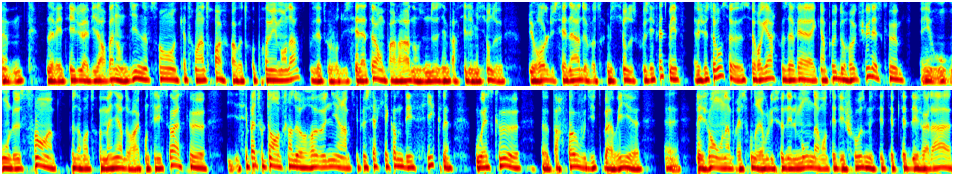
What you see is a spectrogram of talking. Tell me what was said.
vous avez été élu à Villeurbanne en 1983, je crois, votre premier mandat. Vous êtes aujourd'hui sénateur. On parlera dans une deuxième partie de l'émission de du rôle du Sénat, de votre mission, de ce que vous y faites. Mais euh, justement, ce, ce regard que vous avez avec un peu de recul, est-ce que, et on, on, le sent un petit peu dans votre manière de raconter l'histoire, est-ce que c'est pas tout le temps en train de revenir un petit peu? C'est-à-dire qu'il y a comme des cycles, ou est-ce que euh, parfois vous dites, bah oui, euh, les gens ont l'impression de révolutionner le monde, d'inventer des choses, mais c'était peut-être déjà là.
